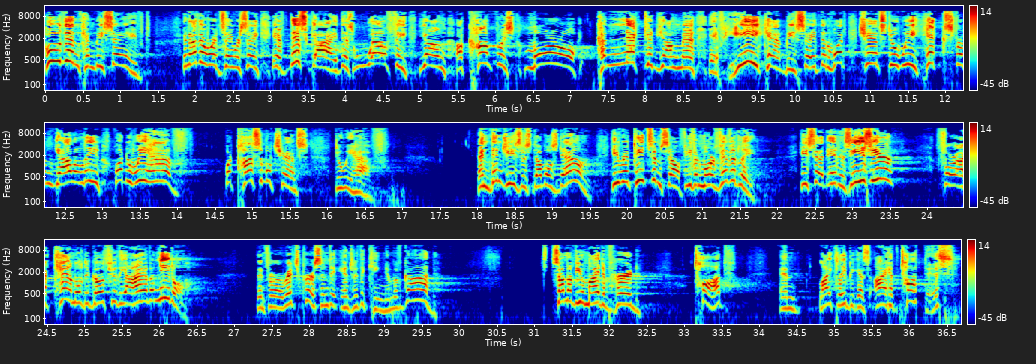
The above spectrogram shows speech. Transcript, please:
Who then can be saved? In other words, they were saying, if this guy, this wealthy, young, accomplished, moral, connected young man, if he can't be saved, then what chance do we Hicks from Galilee, what do we have? What possible chance do we have? And then Jesus doubles down. He repeats himself even more vividly. He said, it is easier for a camel to go through the eye of a needle than for a rich person to enter the kingdom of God. Some of you might have heard taught, and likely because I have taught this,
